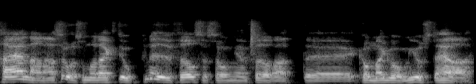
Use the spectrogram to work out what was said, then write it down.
tränarna så som har lagt upp nu försäsongen för att eh, komma igång just det här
